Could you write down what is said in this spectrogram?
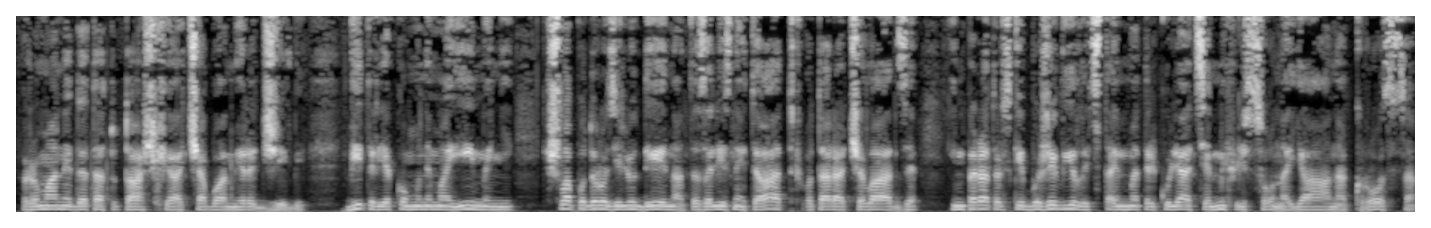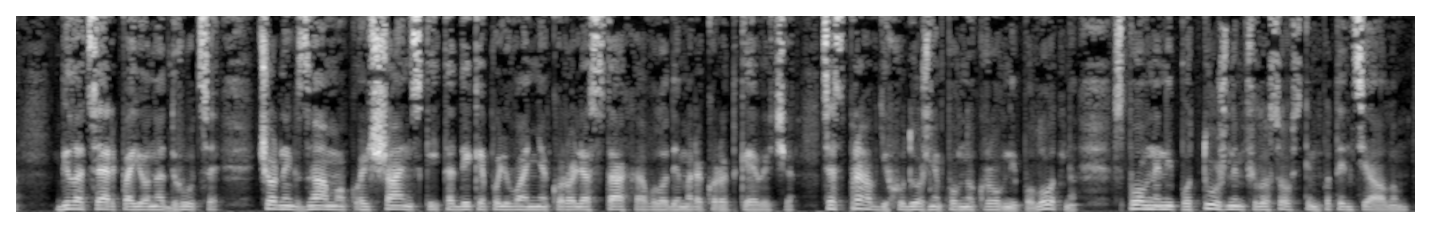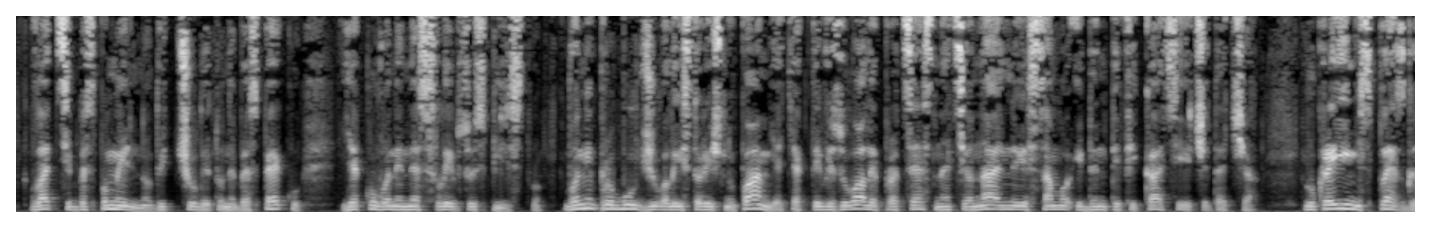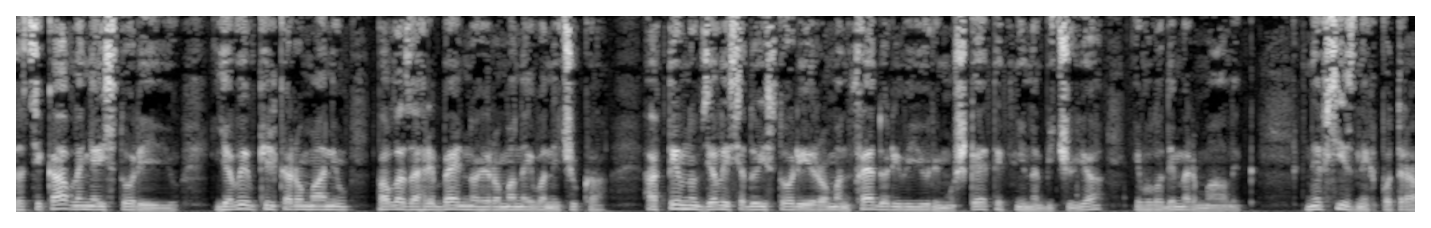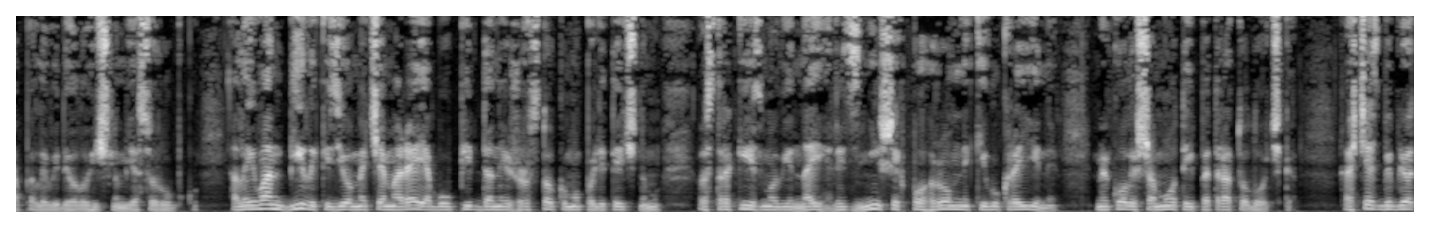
романи Дата Туташхи Ачабо Аміреджибі, Вітер, якому немає імені, йшла по дорозі людина та залізний театр Отара Челадзе, імператорський божевілець та імматрикуляція Міхельсона, Яана, Кросса, Біла церква Йона Друце, Чорний замок, Ольшанський та дике полювання короля Стаха Володимира Короткевича. Це справді художньо повнокровні полотна, сповнені потужним філософським потенціалом. Владці безпомильно відчули ту небезпеку, яку вони несли в суспільство. Вони пробуджували історичну пам'ять, активізували процес національної самоідентифікації читача. В Україні сплеск зацікавлення історією явив кілька романів Павла Загребельного і Романа Іваничука. Активно взялися до історії Роман Федорів і Юрій Мушкетик, Ніна Бічуя і Володимир Малик. Не всі з них потрапили в ідеологічну м'ясорубку, але Іван Білик із його мечем Арея був підданий жорстокому політичному остракизмові найгрізніших погромників України Миколи Шамоти і Петра Толочка. А ще з бібліотеки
